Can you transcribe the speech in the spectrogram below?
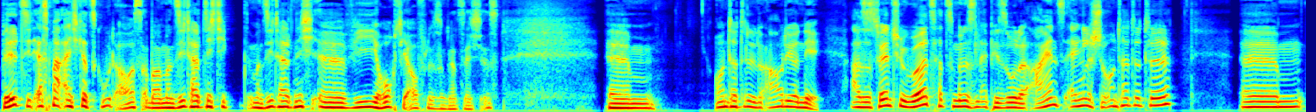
Bild sieht erstmal eigentlich ganz gut aus, aber man sieht halt nicht die, man sieht halt nicht, äh, wie hoch die Auflösung tatsächlich ist. Ähm, Untertitel und Audio, nee. Also Strange New Worlds hat zumindest in Episode 1 englische Untertitel ähm,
